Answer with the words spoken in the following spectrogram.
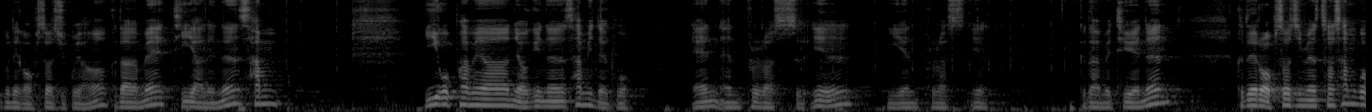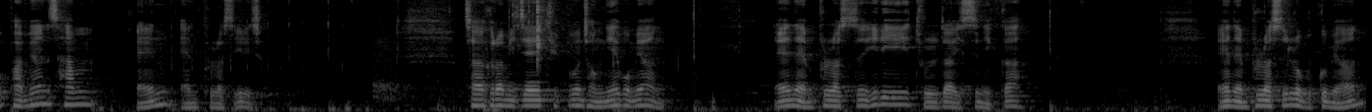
2분의 가 없어지고요. 그 다음에 d 안에는 3, 2 곱하면 여기는 3이 되고 n, n 플러스 1, 2n 플러스 1. 그 다음에 뒤에는 그대로 없어지면서 3 곱하면 3n, n 플러스 1이죠. 자, 그럼 이제 뒷부분 정리해보면 n, n 플러스 1이 둘 다 있으니까 n, n 플러스 1로 묶으면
